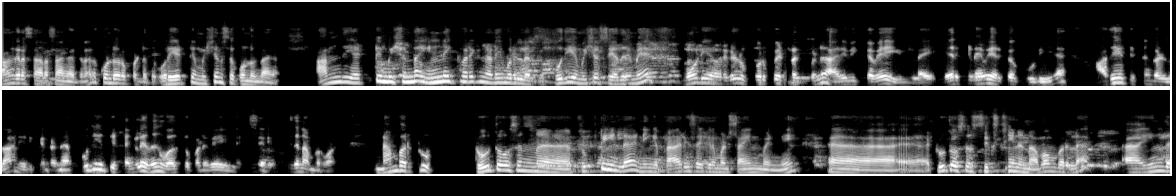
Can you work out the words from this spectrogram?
காங்கிரஸ் அரசாங்கத்தினால கொண்டு வரப்பட்டது. ஒரு எட்டு மிஷன்ஸ் கொண்டு வந்தாங்க. அந்த எட்டு மிஷன் தான் இன்னைக்கு வரைக்கும் நடைமுறையில் இருக்கு. புதிய மிஷன்ஸ் எதுவுமே மோடி அவர்கள் பொறுப்பேற்றிருக்குன்னு அறிவிக்கவே இல்லை. ஏற்கனவே இருக்கக்கூடிய அதே திட்டங்கள் தான் இருக்கின்றன. புதிய திட்டங்கள் எதுவும் வகுக்கப்படவே இல்லை. சரி இது number one number two two thousand ஃபிஃப்டீன்ல நீங்க பாரிஸ் அக்ரிமெண்ட் சைன் பண்ணி டூ தௌசண்ட் சிக்ஸ்டீன் நவம்பர்ல இந்த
